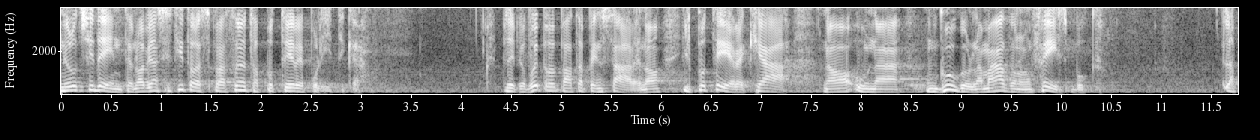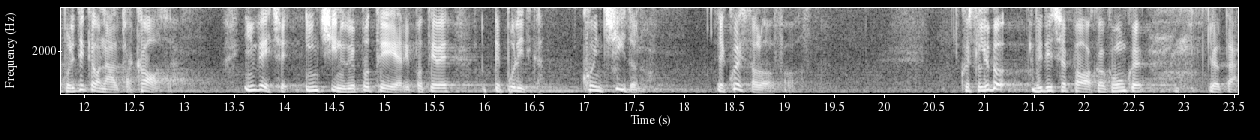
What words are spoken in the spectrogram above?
nell'Occidente noi abbiamo assistito alla separazione tra potere e politica. Per esempio, voi provate a pensare, no? il potere che ha no? Una, un Google, un Amazon, un Facebook, la politica è un'altra cosa. Invece in Cina i due poteri, potere e politica, coincidono e questa è la loro forza. Questo libro vi dice poco, comunque in realtà,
